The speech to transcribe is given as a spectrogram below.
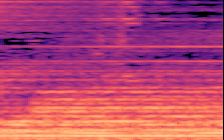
Música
